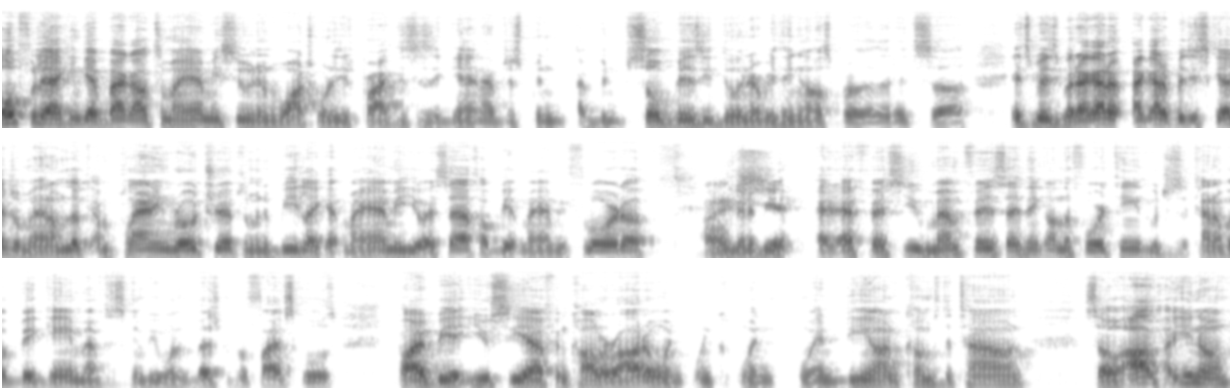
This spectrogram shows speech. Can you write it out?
hopefully I can get back out to Miami soon and watch one of these practices again. I've just been I've been so busy doing everything else, brother, that it's uh it's busy. But I got a I got a busy schedule, man. I'm look I'm planning road trips. I'm gonna be like at Miami, USF. I'll be at Miami, Florida. Nice. I'm going to be at, at, FSU Memphis, I think, on the 14th, which is a kind of a big game. Memphis is going to be one of the best group of five schools. Probably be at UCF in Colorado when when when when Deion comes to town. So I'll you know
